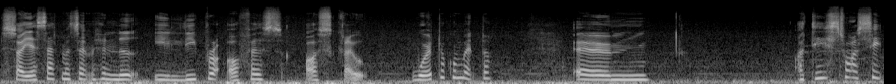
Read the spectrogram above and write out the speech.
Så jeg satte mig simpelthen ned i LibreOffice og skrev Word-dokumenter. Øhm, og det er stort set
